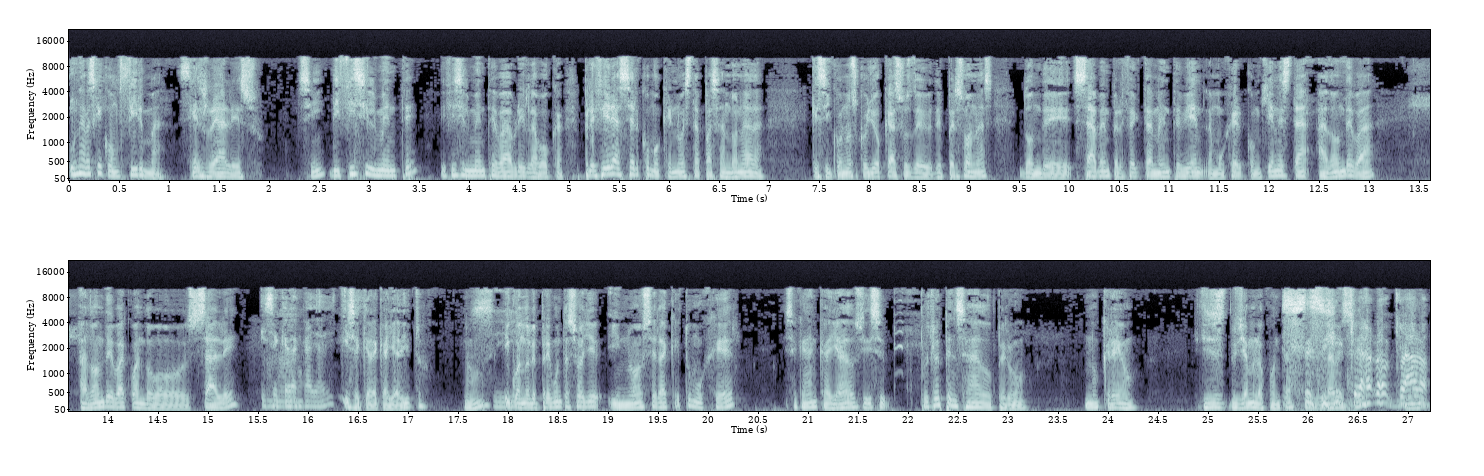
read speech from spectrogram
una vez que confirma que es real eso, ¿sí? Difícilmente, difícilmente va a abrir la boca. Prefiere hacer como que no está pasando nada. Que si conozco yo casos de, de personas donde saben perfectamente bien la mujer con quién está, a dónde va, a dónde va cuando sale, Y se quedan calladitos. y se queda calladito, ¿no? Sí. Y cuando le preguntas, oye, ¿y no será que tu mujer? Y se quedan callados y dice, pues lo he pensado, pero no creo. Y dices, pues ya me lo contaste. Sí, ¿eh? claro, claro.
